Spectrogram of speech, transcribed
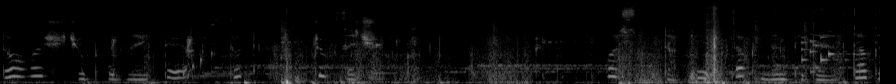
того, щоб знайти ось тут рюкзачок. Ось так, і так нам піде. Так,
